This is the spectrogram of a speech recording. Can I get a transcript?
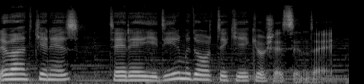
Levent Kenez TR724'teki köşesinde.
